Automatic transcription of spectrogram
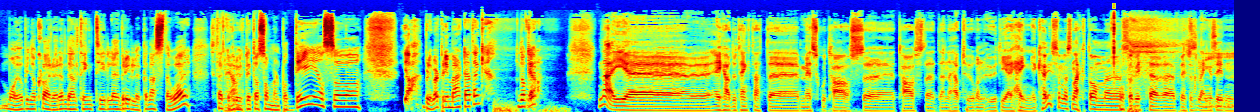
må jo begynne å klargjøre en del ting til bryllupet neste år. Så jeg tenker Ja. å bruke litt av sommeren på det, og så ja, blir vel primært det, tenker jeg. Dere? Ja. Nei, eh, jeg hadde jo tenkt at eh, vi skulle ta oss, eh, ta oss denne her turen ut i ei hengekøy, som vi snakket om så vidt her for ikke så lenge siden.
